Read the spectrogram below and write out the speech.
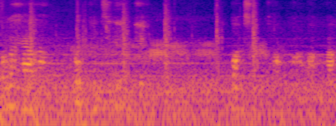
我们还要不停面对，放弃跑跑跑。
